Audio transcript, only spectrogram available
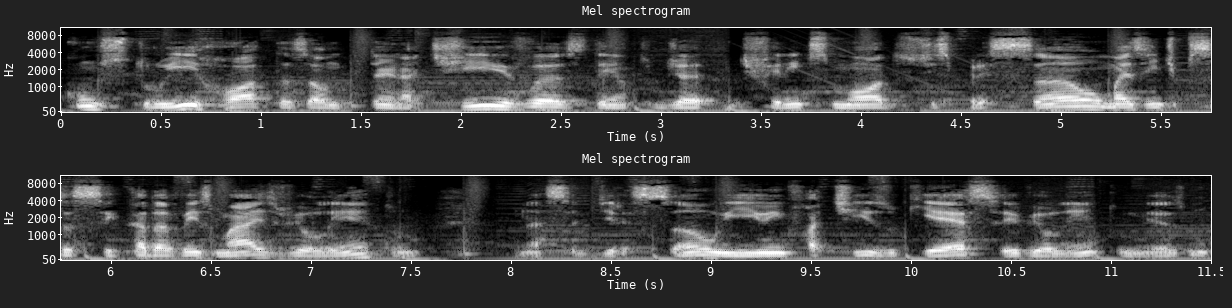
construir rotas alternativas dentro de diferentes modos de expressão, mas a gente precisa ser cada vez mais violento nessa direção e eu enfatizo que é ser violento mesmo.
